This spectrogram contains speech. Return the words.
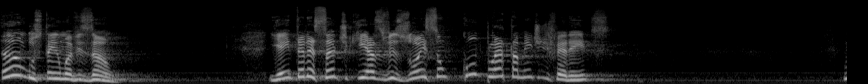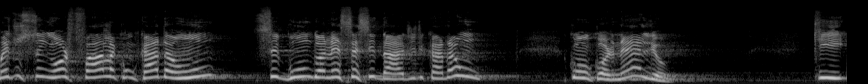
Ambos têm uma visão. E é interessante que as visões são completamente diferentes. Mas o Senhor fala com cada um segundo a necessidade de cada um. Com o Cornélio, que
